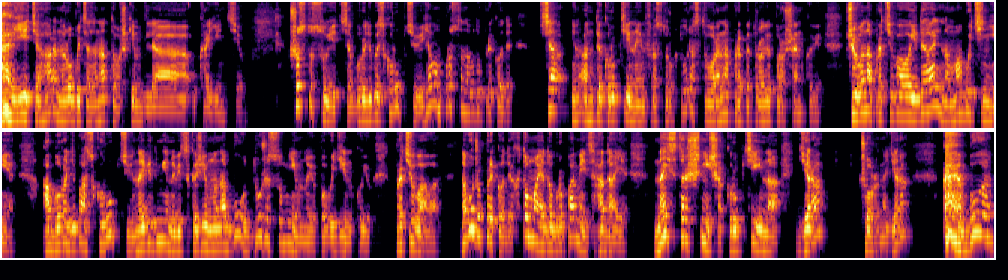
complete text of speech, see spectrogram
її тягар не робиться занадто важким для українців. Що стосується боротьби з корупцією, я вам просто наведу приклади. Вся антикорупційна інфраструктура створена при Петрові Порошенкові. Чи вона працювала ідеально? Мабуть, ні. А боротьба з корупцією, на відміну від, скажімо, набу, дуже сумнівною поведінкою працювала. Наводжу приклади. Хто має добру пам'ять, згадає, найстрашніша корупційна діра, чорна діра, була,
